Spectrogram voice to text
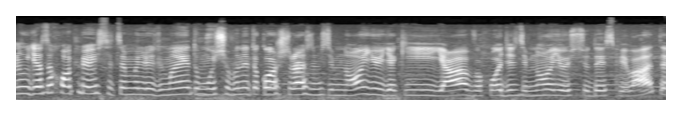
ну я захоплююся цими людьми, тому що вони також разом зі мною, як і я, виходять зі мною сюди співати.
